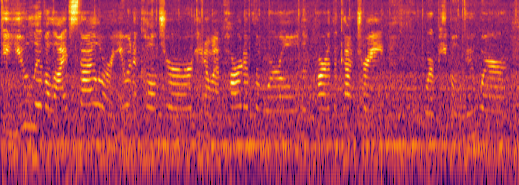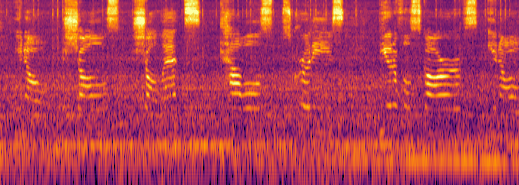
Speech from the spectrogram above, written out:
do you live a lifestyle or are you in a culture, you know, a part of the world, a part of the country where people do wear, you know, shawls, shawlettes, cowls, scrutties, beautiful scarves, you know.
